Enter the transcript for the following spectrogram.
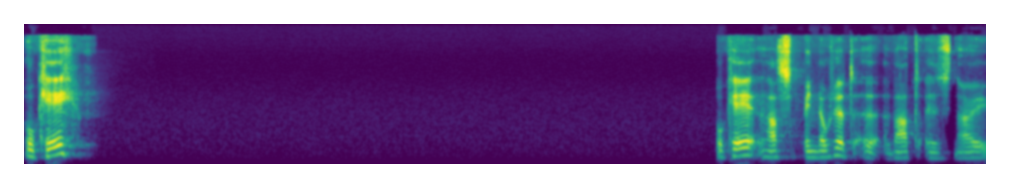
Okay. Okay, that's been noted. Uh, That is now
